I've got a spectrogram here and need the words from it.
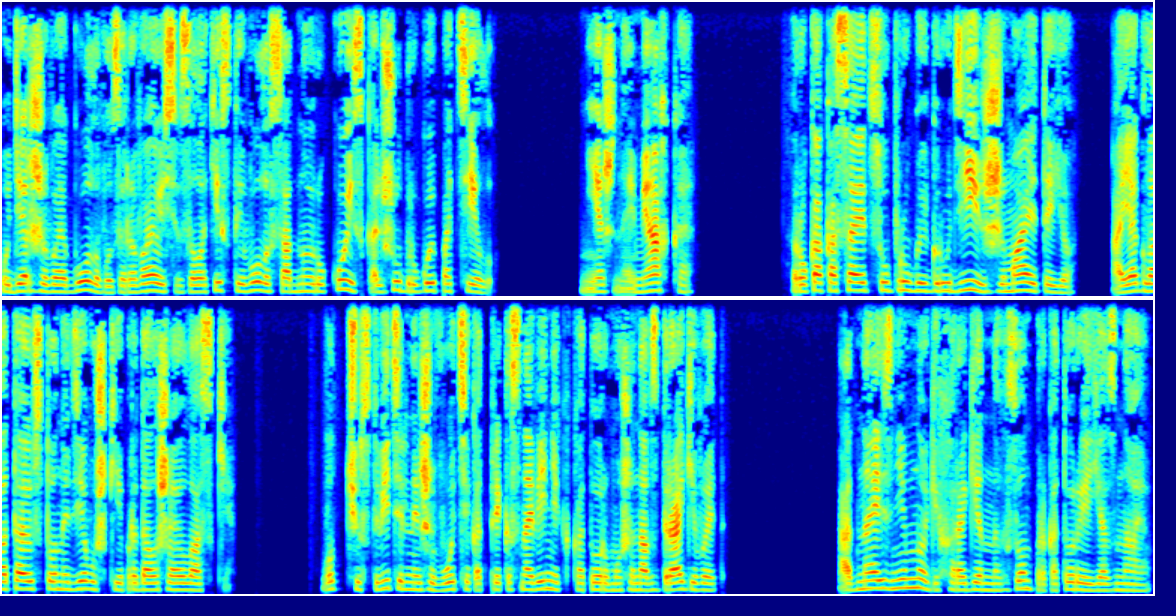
Удерживая голову, зарываюсь в золотистые волосы одной рукой и скольжу другой по телу. Нежная, мягкая. Рука касается упругой груди и сжимает ее, а я глотаю стоны девушки и продолжаю ласки. Вот чувствительный животик, от прикосновений к которому жена вздрагивает. Одна из немногих эрогенных зон, про которые я знаю.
